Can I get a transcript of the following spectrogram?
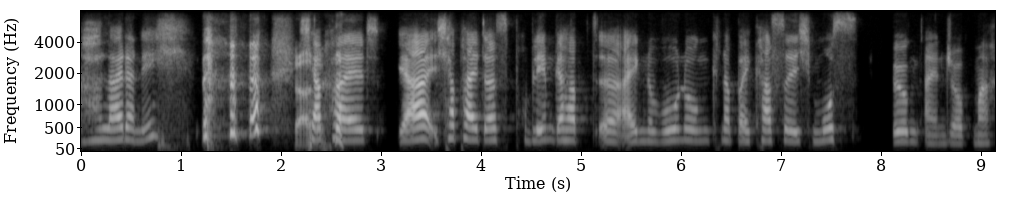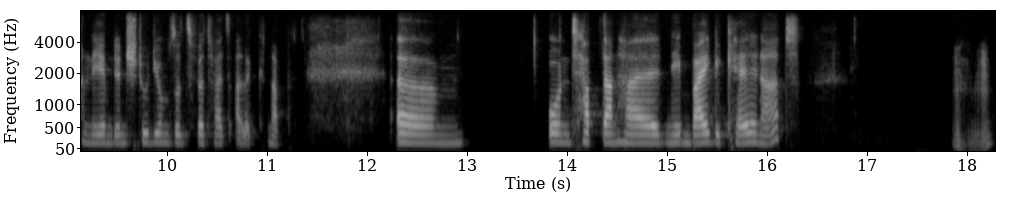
Oh, leider nicht. ich habe halt, ja, ich habe halt das Problem gehabt, äh, eigene Wohnung, knapp bei Kasse. Ich muss irgendeinen Job machen neben dem Studium, sonst wird halt alle knapp. Ähm, und habe dann halt nebenbei gekellnert. Mhm.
